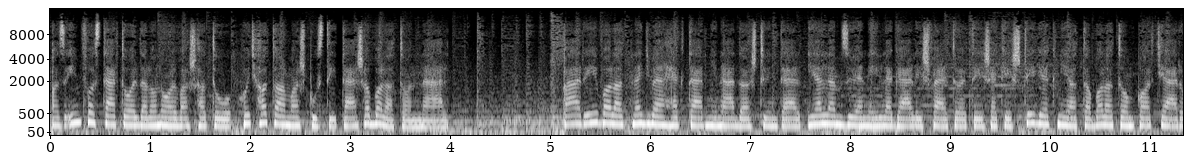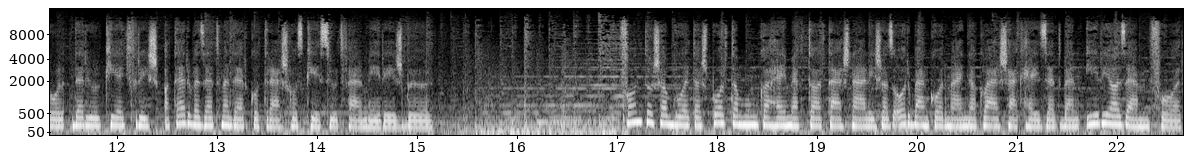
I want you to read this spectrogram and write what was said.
Az Infosztárt oldalon olvasható, hogy hatalmas pusztítás a Balatonnál Pár év alatt 40 hektárnyi nádas tűnt el, jellemzően illegális feltöltések és tégek miatt a Balaton partjáról, derül ki egy friss, a tervezett mederkotráshoz készült felmérésből. Fontosabb volt a sport a munkahely megtartásnál is az Orbán kormánynak válsághelyzetben, írja az M4.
